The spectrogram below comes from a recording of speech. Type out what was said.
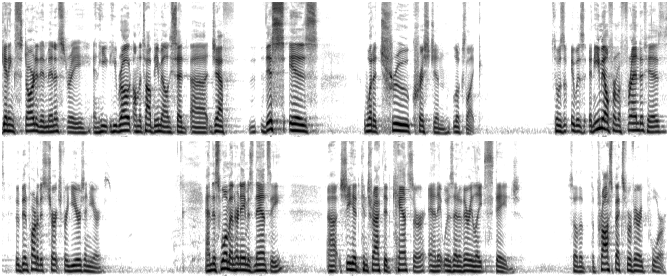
getting started in ministry. And he, he wrote on the top of the email, he said, uh, Jeff, this is what a true Christian looks like. So it was, it was an email from a friend of his who'd been part of his church for years and years. And this woman, her name is Nancy, uh, she had contracted cancer and it was at a very late stage. So the, the prospects were very poor.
